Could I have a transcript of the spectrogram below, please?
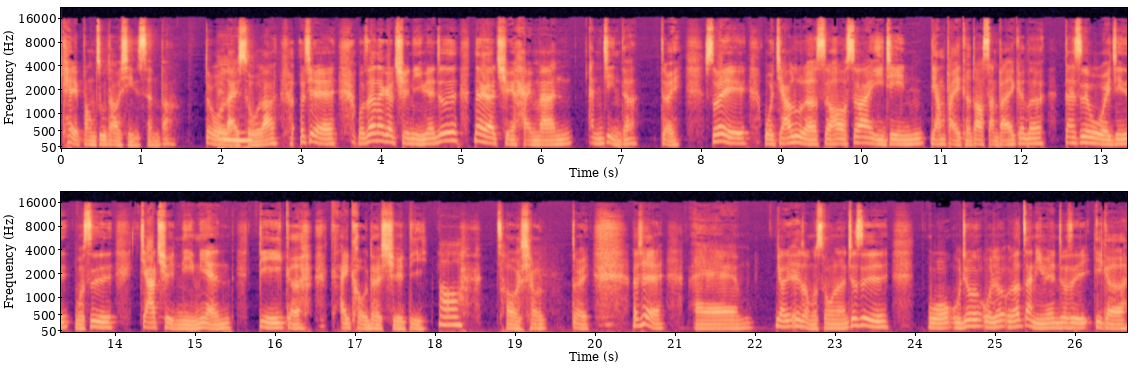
可以帮助到新生吧。对我来说啦，嗯、而且我在那个群里面，就是那个群还蛮安静的，对，所以我加入的时候，虽然已经两百个到三百个了，但是我已经我是加群里面第一个开口的学弟哦，超好笑。对，而且，哎、欸，要要怎么说呢？就是我，我就，我就，我要在里面就是一个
